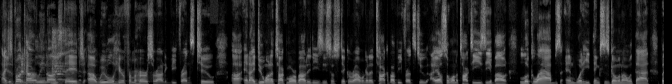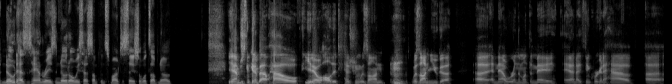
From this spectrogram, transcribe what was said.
I just brought And- Carolina on stage. Uh, we will hear from her surrounding VeeFriends too. Uh, and I do want to talk more about it, Easy. So stick around. We're going to talk about VeeFriends too. I also want to talk to Easy about Look Labs and what he thinks is going on with that. But Node has his hand raised, and Node always has something smart to say. So what's up, Node? Yeah, I'm just thinking about how you know all the attention was on was on Yuga, uh, and now we're in the month of May, and I think we're going to have uh,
